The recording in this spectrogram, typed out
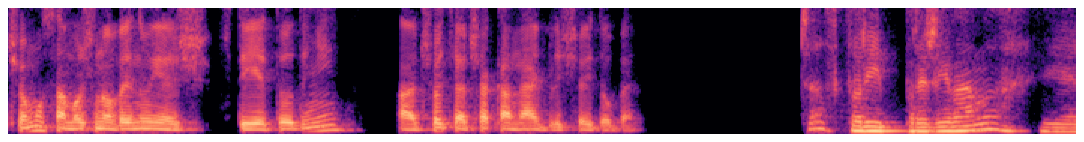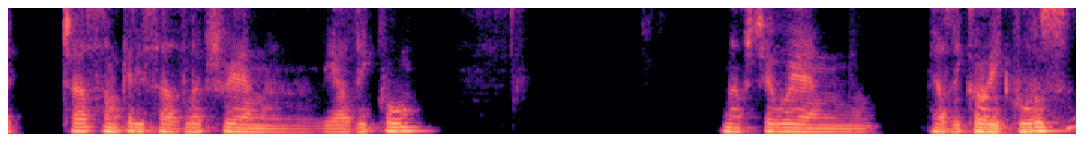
Čomu sa možno venuješ v tieto dni a čo ťa čaká v najbližšej dobe? Čas, ktorý prežívam, je časom, kedy sa zlepšujem v jazyku. Navštevujem jazykový kurz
